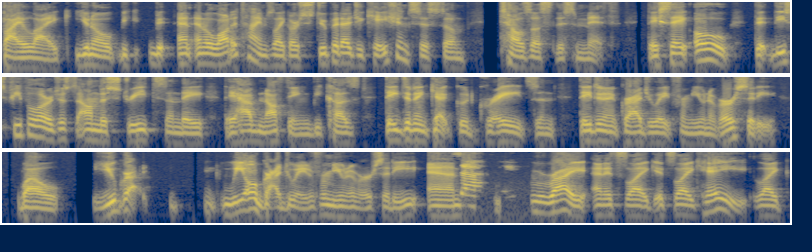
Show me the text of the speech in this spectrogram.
by like you know and, and a lot of times like our stupid education system tells us this myth they say oh that these people are just on the streets and they they have nothing because they didn't get good grades and they didn't graduate from university well you gra- we all graduated from university and Exactly. right and it's like it's like hey like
